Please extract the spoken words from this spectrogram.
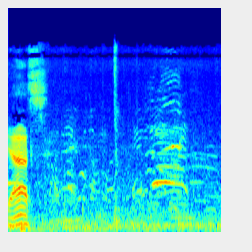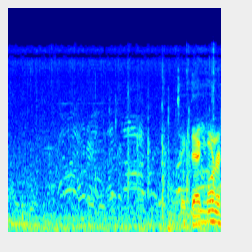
Yes. Take that corner. Corner.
